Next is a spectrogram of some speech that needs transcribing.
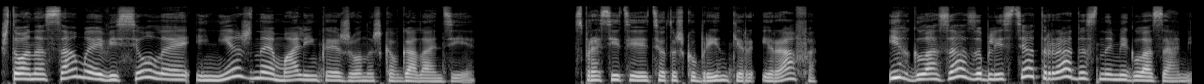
что она самая веселая и нежная маленькая женушка в Голландии. Спросите тетушку Бринкер и Рафа, их глаза заблестят радостными глазами.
